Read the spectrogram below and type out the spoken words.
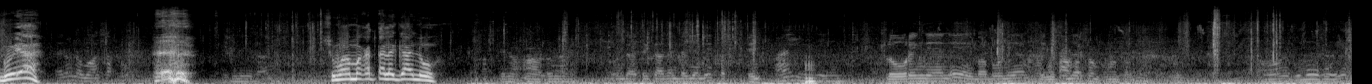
Guya, Ano, sumama ka talaga, no? Tinakalo na. Yung dati kaganda niyan eh. Ay, hindi yan. Flooring na yan eh. Babaw na yan. Tinis na. Oo, gumuho yan.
